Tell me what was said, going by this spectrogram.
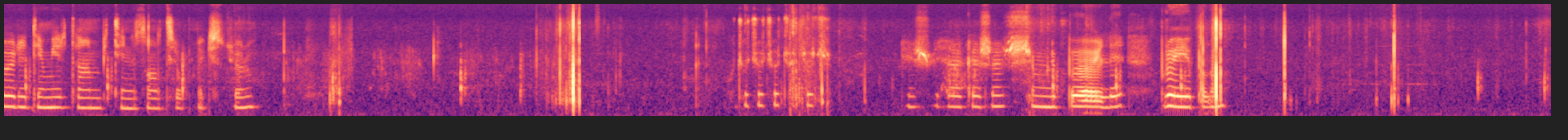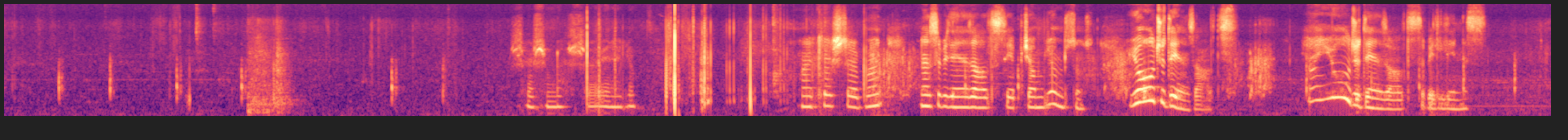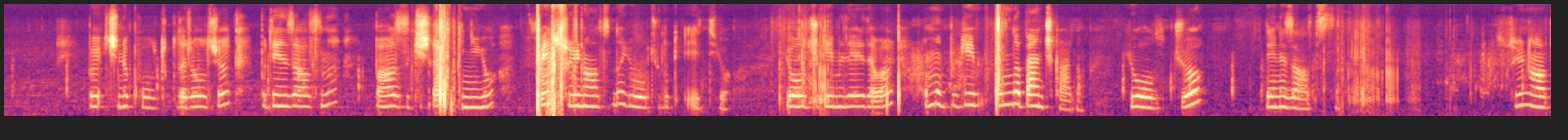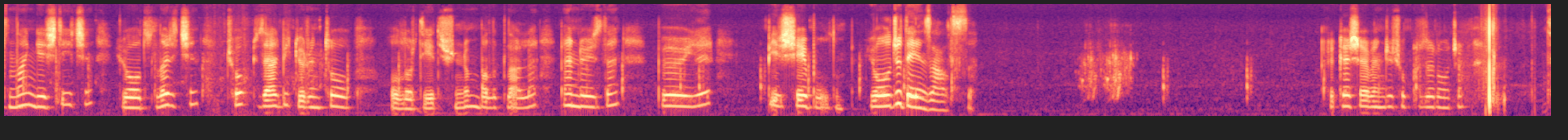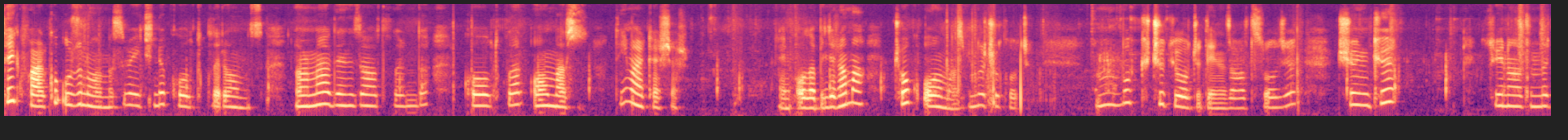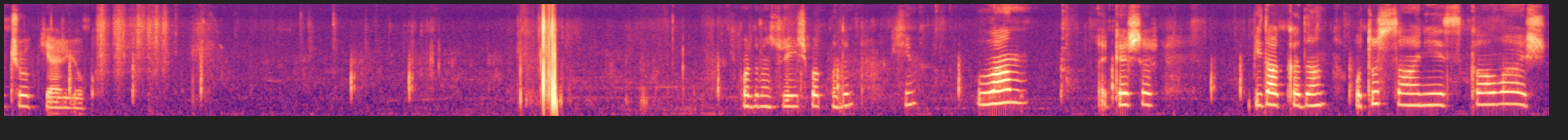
Böyle demirden bir denizaltı yapmak istiyorum. Uç uç uç uç uç. Şuraya arkadaşlar. Şimdi böyle buraya yapalım. Şöyle şimdi aşağı. Arkadaşlar ben nasıl bir denizaltısı yapacağım biliyor musunuz? Yolcu denizaltısı. Yani yolcu denizaltısı bildiğiniz. Böyle içinde koltukları olacak. Bu deniz altına bazı kişiler biniyor ve suyun altında yolculuk ediyor. Yolcu gemileri de var ama bu gemi, bunu da ben çıkardım. Yolcu denizaltısı. Suyun altından geçtiği için yolcular için çok güzel bir görüntü ol- olur diye düşündüm balıklarla. Ben de o yüzden böyle bir şey buldum. Yolcu denizaltısı. Arkadaşlar bence çok güzel olacak. Tek farkı uzun olması ve içinde koltukları olması. Normal denizaltılarında koltuklar olmaz. Değil mi arkadaşlar? Yani olabilir ama çok olmaz. Bunda çok olacak. Ama bu küçük yolcu denizaltısı olacak. Çünkü suyun altında çok yer yok. Bu arada ben süreye hiç bakmadım. Bakayım. Lan arkadaşlar bir dakikadan 30 saniyesi kalmış.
